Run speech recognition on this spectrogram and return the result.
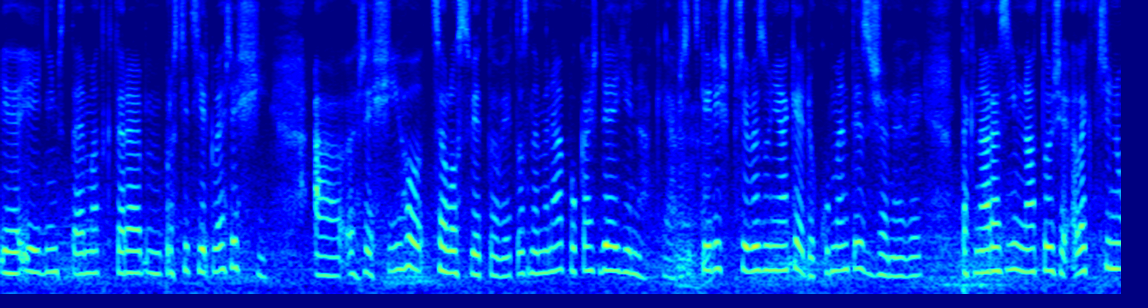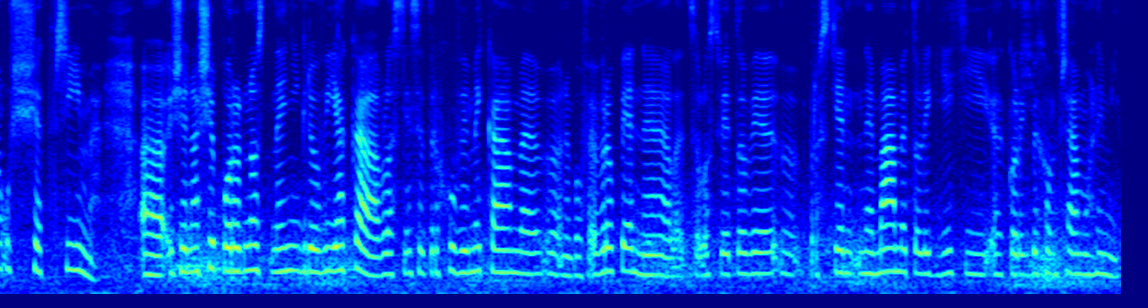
je jedním z témat, které hm, prostě církve řeší. A řeší ho celosvětově, to znamená po každé jinak. Já vždycky, když přivezu nějaké dokumenty z Ženevy, tak narazím na to, že elektřinu už šetříme, že naše porodnost není kdo ví jaká. Vlastně se trochu vymykáme, nebo v Evropě ne, ale celosvětově prostě nemáme tolik dětí, kolik bychom třeba mohli mít.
